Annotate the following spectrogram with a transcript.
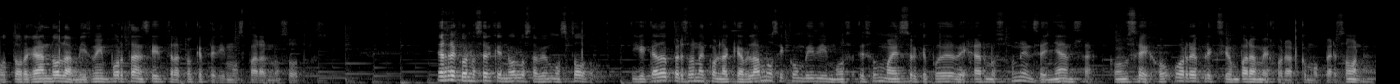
otorgando la misma importancia y trato que pedimos para nosotros. Es reconocer que no lo sabemos todo y que cada persona con la que hablamos y convivimos es un maestro que puede dejarnos una enseñanza, consejo o reflexión para mejorar como personas.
